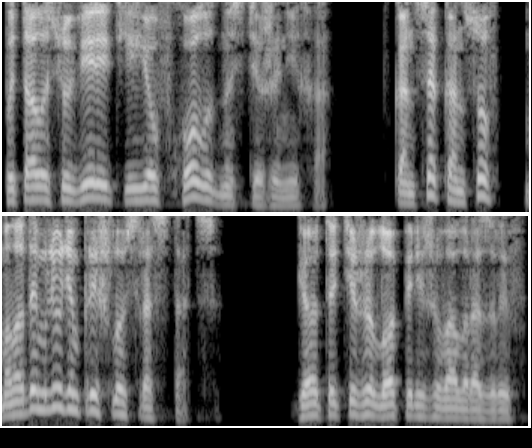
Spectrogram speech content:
пыталось уверить ее в холодности жениха. В конце концов, молодым людям пришлось расстаться. Гёте тяжело переживал разрыв.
